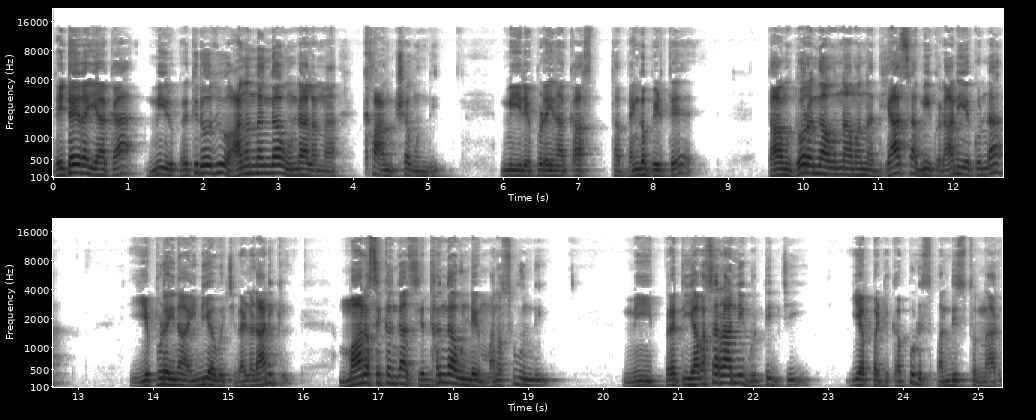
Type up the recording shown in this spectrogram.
రిటైర్ అయ్యాక మీరు ప్రతిరోజు ఆనందంగా ఉండాలన్న కాంక్ష ఉంది. మీరెప్పుడైనా కాస్త బెంగ పెడితే తాము దూరంగా ఉన్నామన్న ధ్యాస మీకు రానియకుండా ఎప్పుడైనా ఇండియా వచ్చి వెళ్ళడానికి మానసికంగా సిద్ధంగా ఉండే మనసు ఉంది. మీ ప్రతి అవసరాన్ని గుర్తించి ఎప్పటికప్పుడు స్పందిస్తున్నారు.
